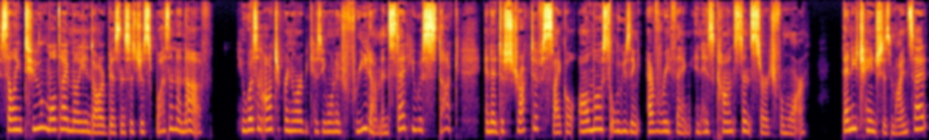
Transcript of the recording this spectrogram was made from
selling two multi million dollar businesses just wasn't enough. He was an entrepreneur because he wanted freedom. Instead, he was stuck in a destructive cycle, almost losing everything in his constant search for more. Then he changed his mindset,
